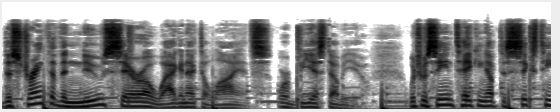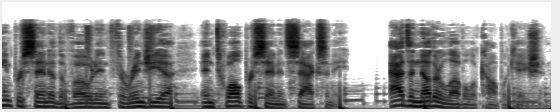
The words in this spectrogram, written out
The strength of the new Sahra Wagenknecht Alliance, or BSW, which was seen taking up to 16% of the vote in Thuringia and 12% in Saxony, adds another level of complication.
